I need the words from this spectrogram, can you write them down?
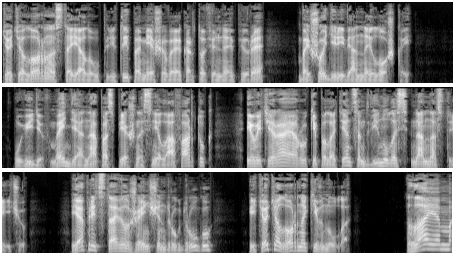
тетя Лорна стояла у плиты, помешивая картофельное пюре большой деревянной ложкой. Увидев Мэнди, она поспешно сняла фартук и, вытирая руки полотенцем, двинулась нам навстречу. Я представил женщин друг другу, и тетя Лорна кивнула. «Лаем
